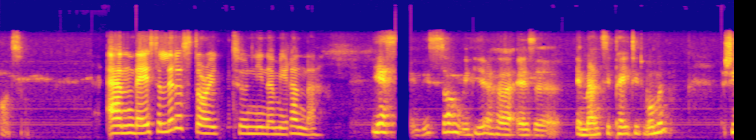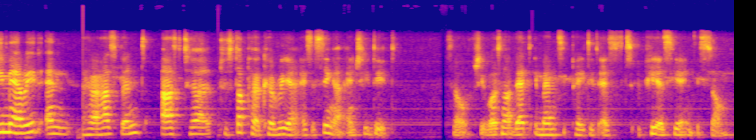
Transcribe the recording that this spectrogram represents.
also. And there's a little story to Nina Miranda. Yes, in this song we hear her as an emancipated woman she married, and her husband asked her to stop her career as a singer, and she did. So she was not that emancipated as it appears here in this song.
